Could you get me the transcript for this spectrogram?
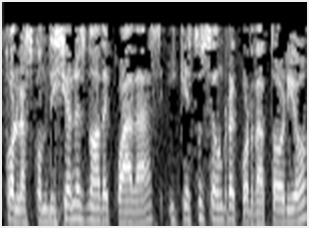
con las condiciones no adecuadas y que esto sea un recordatorio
